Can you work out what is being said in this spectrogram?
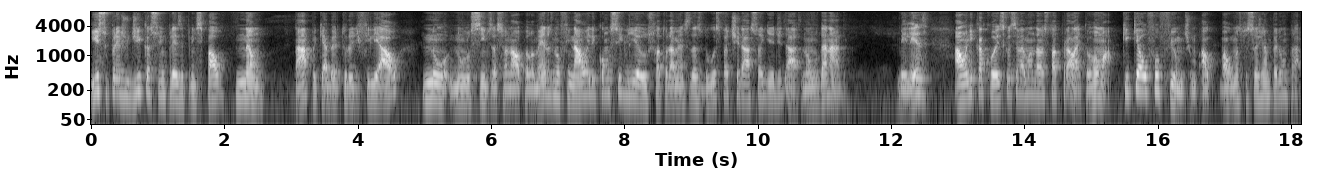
Isso prejudica a sua empresa principal? Não, tá? Porque a abertura de filial, no, no Simples Nacional pelo menos, no final ele concilia os faturamentos das duas para tirar a sua guia de dados. Não muda nada. Beleza? A única coisa é que você vai mandar um estoque para lá. Então vamos lá. O que, que é o fulfillment? Algumas pessoas já me perguntaram.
